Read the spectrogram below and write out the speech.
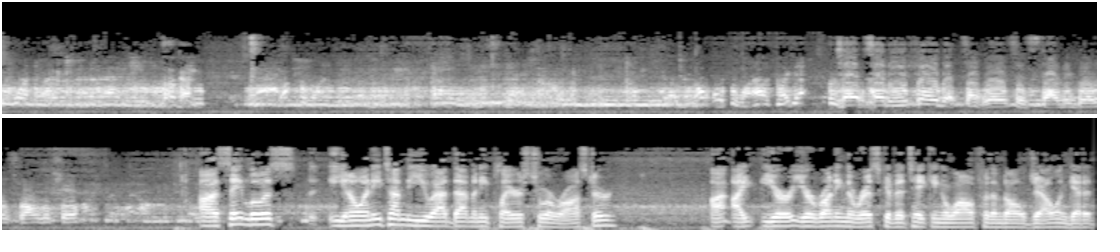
Okay. So, so do you feel that St. Louis has started really slow this year? Uh, St. Louis, you know, anytime that you add that many players to a roster, I, I, you're you're running the risk of it taking a while for them to all gel and get it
